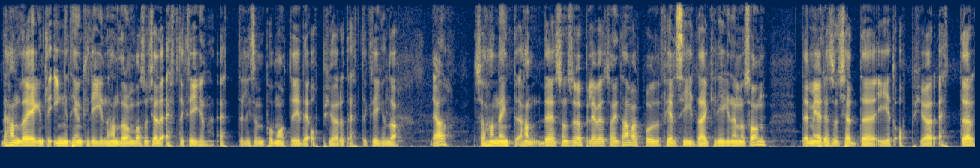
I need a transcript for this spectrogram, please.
det handler egentlig ingenting om krigen, det handler om hva som skjedde efter krigen. Etter, liksom, på en måte i det oppgjøret etter krigen. da. Ja. Så han er ikke, han, det som jeg opplever, så har ikke han vært på fel side i krigen, eller noe sånt. Det er mer det som skjedde i et oppgjør etter.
